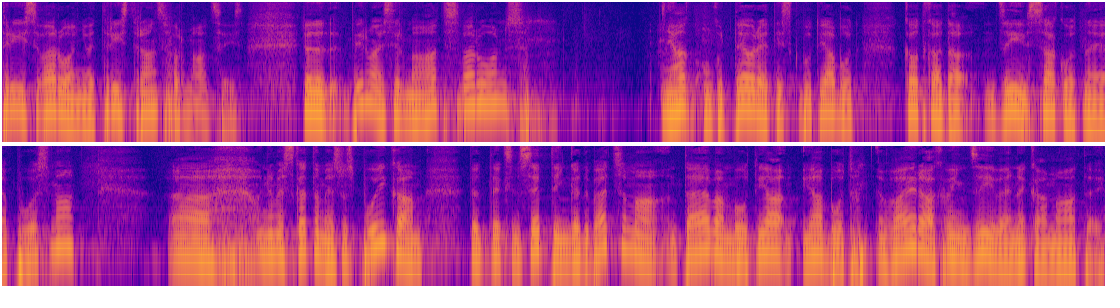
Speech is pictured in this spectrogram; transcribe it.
trīs varoņi vai trīs transformācijas. Tad pirmais ir mātes varonis, ja, un kur teorētiski būtu jābūt kaut kādā dzīves sākotnējā posmā. Uh, un, ja mēs skatāmies uz puikām, tad, teiksim, septiņu gadu vecumā tēvam būtu jā, jābūt vairāk viņa dzīvē nekā mātei.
